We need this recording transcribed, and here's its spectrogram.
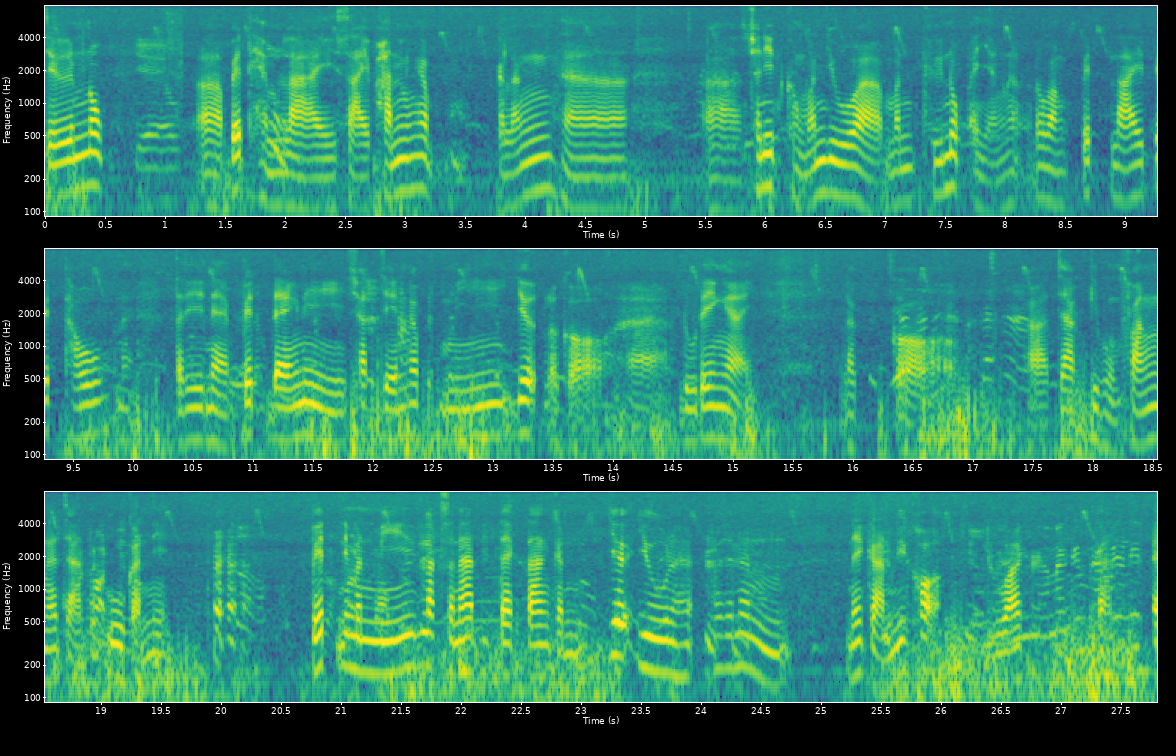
เจอนกเจลอ่าเป็ดแหมลายสายพันธุ์ครับกำลังหาอ่าชนิดของมันอยู่ว่ามันคือนกอะไรอย่างนะระหว่างเป็ดลายเป็ดเทานะแต่ทีแน่เป็ดแดงนี่ชัดเจนครับมีเยอะแล้วก็หาดูได้ง่าย แล้วก็อ่าจากที่ผมฟังอาจารย์เพิ่นอู้กันนี่เป็ดนี่มันมีลักษณะที่แตกต่างกันเยอะอยู่นะฮะเพราะฉะนั้นในการวิเคราะห์หรือว่าการไอ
